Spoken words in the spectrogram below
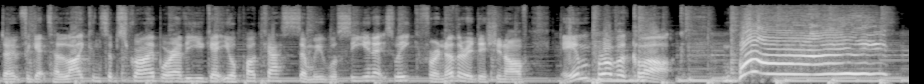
Don't forget to like and subscribe wherever you get your podcasts, and we will see you next week for another edition of Improv O'Clock. Bye!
